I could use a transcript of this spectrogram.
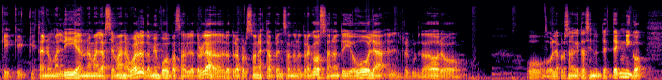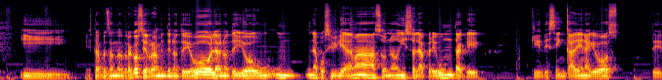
que, está en un mal día, en una mala semana o algo, también puede pasar del otro lado. La otra persona está pensando en otra cosa, no te dio bola, el reclutador o, la persona que está haciendo un test técnico y está pensando en otra cosa y realmente no te dio bola, no te dio una posibilidad más o no hizo la pregunta que, que desencadena que vos te,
